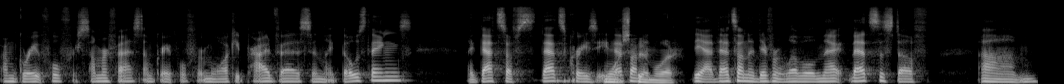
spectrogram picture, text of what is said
I'm grateful for Summerfest. I'm grateful for Milwaukee Pride Fest and like those things. Like that stuff's that's crazy. More that's on similar. yeah, that's on a different level, and that that's the stuff um,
